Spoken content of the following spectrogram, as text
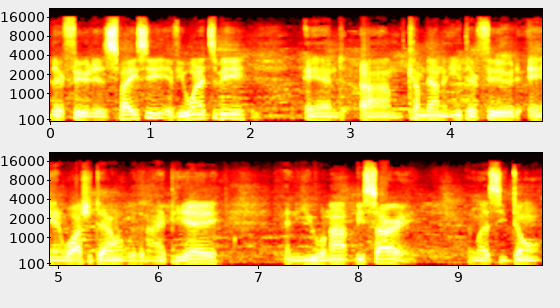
Their food is spicy if you want it to be. And um, come down and eat their food and wash it down with an IPA. And you will not be sorry unless you don't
